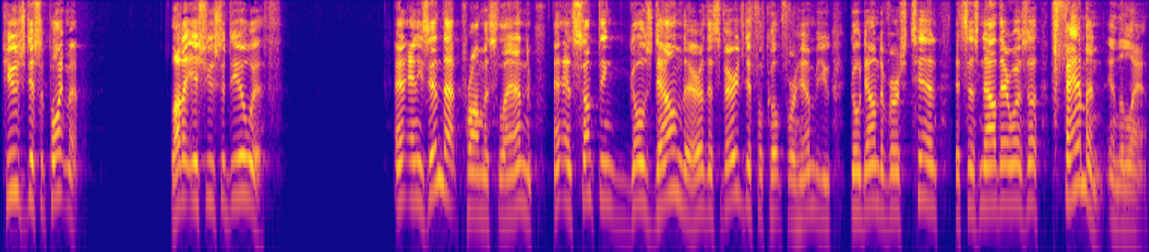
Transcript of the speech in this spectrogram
Huge disappointment. A lot of issues to deal with. And, and he's in that promised land, and, and something goes down there that's very difficult for him. You go down to verse 10, it says, Now there was a famine in the land.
